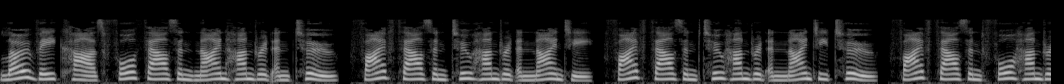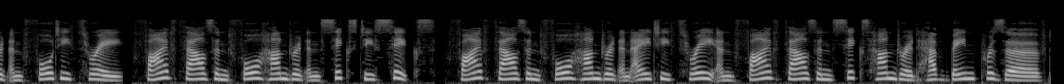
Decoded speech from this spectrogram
Low V cars 4902, 5290, 5292, 5443, 5466, 5483 and 5600 have been preserved.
